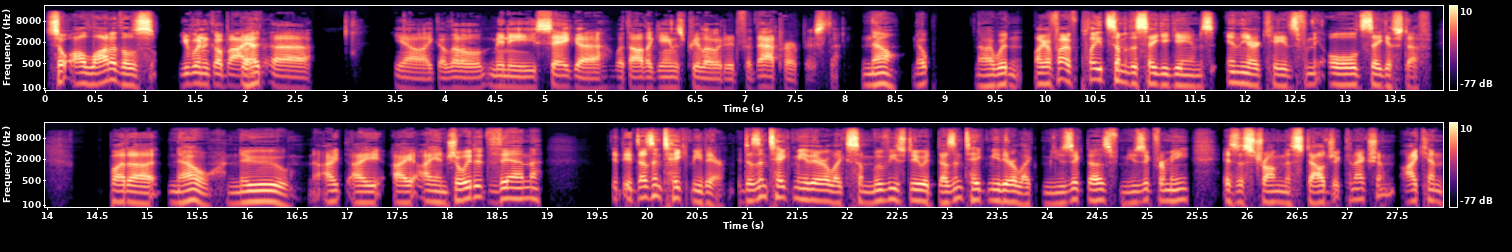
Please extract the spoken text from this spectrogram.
So a lot of those You wouldn't go buy Go a, uh, you know, like a little mini Sega with all the games preloaded for that purpose. Then no, nope. No, I wouldn't. Like if I've played some of the Sega games in the arcades from the old Sega stuff. But uh no, no. I I I, I enjoyed it then. It, it doesn't take me there. It doesn't take me there like some movies do. It doesn't take me there like music does. Music for me is a strong nostalgic connection. I can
